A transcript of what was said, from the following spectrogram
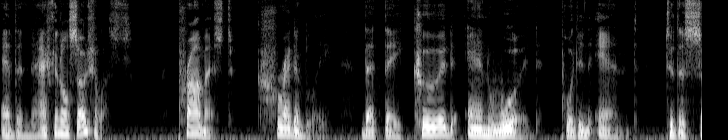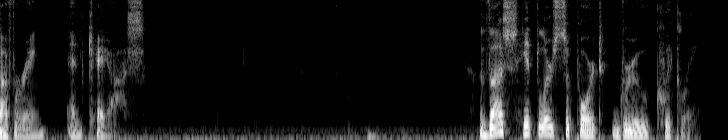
and the National Socialists promised credibly that they could and would put an end to the suffering and chaos. Thus, Hitler's support grew quickly.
